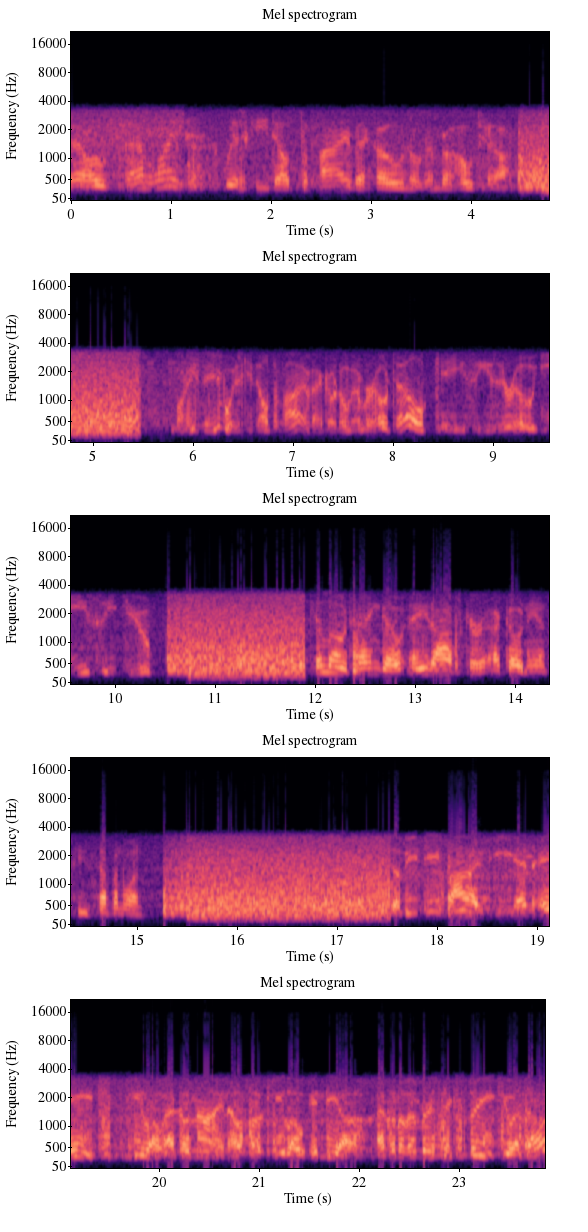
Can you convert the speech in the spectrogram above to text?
Bell Satellite, Whiskey Delta 5, Echo November Hotel. Morning, Steve. Whiskey Delta 5, Echo November Hotel, KC0 ECQ. Kilo Tango 8 Oscar, Echo Nancy 71. WD5 ENH, Kilo Echo 9 Alpha Kilo India, Echo November 63, QSL.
